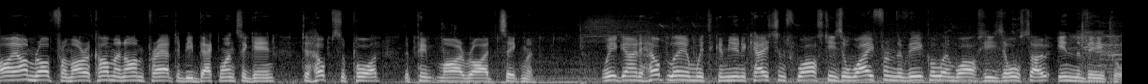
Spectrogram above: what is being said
Hi, I'm Rob from Oricom and I'm proud to be back once again to help support the Pimp My Ride segment. We're going to help Liam with communications whilst he's away from the vehicle and whilst he's also in the vehicle.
